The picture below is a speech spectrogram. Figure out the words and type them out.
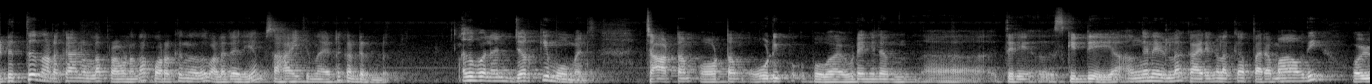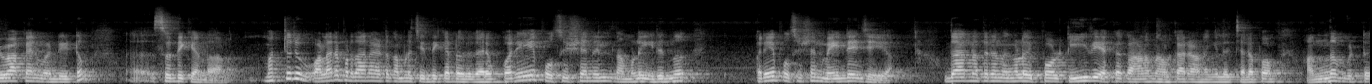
എടുത്ത് നടക്കാനുള്ള പ്രവണത കുറയ്ക്കുന്നത് വളരെയധികം സഹായിക്കുന്നതായിട്ട് കണ്ടിട്ടുണ്ട്. അതുപോലെ തന്നെ ജെർക്കി മൂവ്മെന്റ്സ് ചാട്ടം ഓട്ടം ഓടി പോവുക എവിടെയെങ്കിലും തിരി സ്കിഡ് ചെയ്യുക അങ്ങനെയുള്ള കാര്യങ്ങളൊക്കെ പരമാവധി ഒഴിവാക്കാൻ വേണ്ടിയിട്ടും ശ്രദ്ധിക്കേണ്ടതാണ്. മറ്റൊരു വളരെ പ്രധാനമായിട്ട് നമ്മൾ ചിന്തിക്കേണ്ട ഒരു കാര്യം ഒരേ പൊസിഷനിൽ നമ്മൾ ഇരുന്ന് ഒരേ പൊസിഷൻ മെയിന്റെയിൻ ചെയ്യുക. ഉദാഹരണത്തിന് നിങ്ങൾ ഇപ്പോൾ ടി വി ഒക്കെ കാണുന്ന ആൾക്കാരാണെങ്കിൽ ചിലപ്പം അന്തം വിട്ട്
